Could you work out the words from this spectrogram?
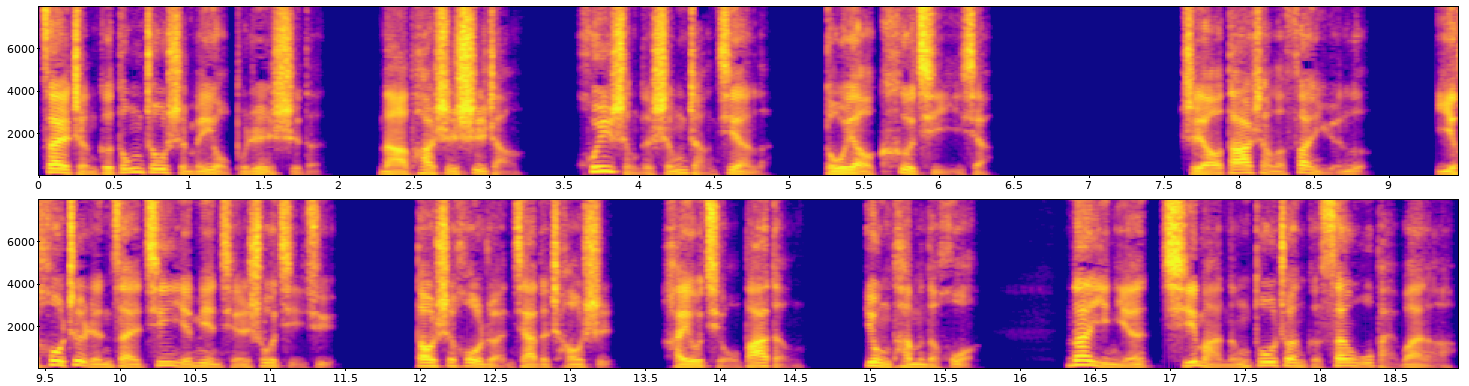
在整个东州是没有不认识的，哪怕是市长、徽省的省长见了都要客气一下。只要搭上了范云乐，以后这人在金爷面前说几句，到时候阮家的超市还有酒吧等用他们的货，那一年起码能多赚个三五百万啊！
